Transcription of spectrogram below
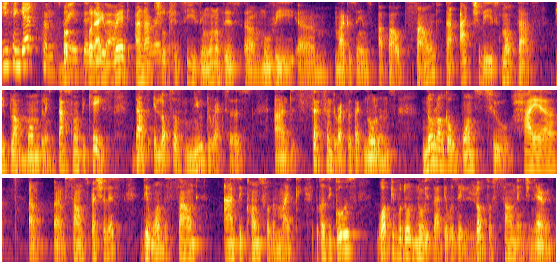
You can get some screens But, that but do I that read an actual already. treatise in one of these um, movie um, magazines about sound that actually it's not that people are mumbling. That's not the case. That a lot of new directors and certain directors like Nolan's no longer want to hire um, um, sound specialists. They want the sound as it comes from the mic because it goes. What people don't know is that there was a lot of sound engineering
